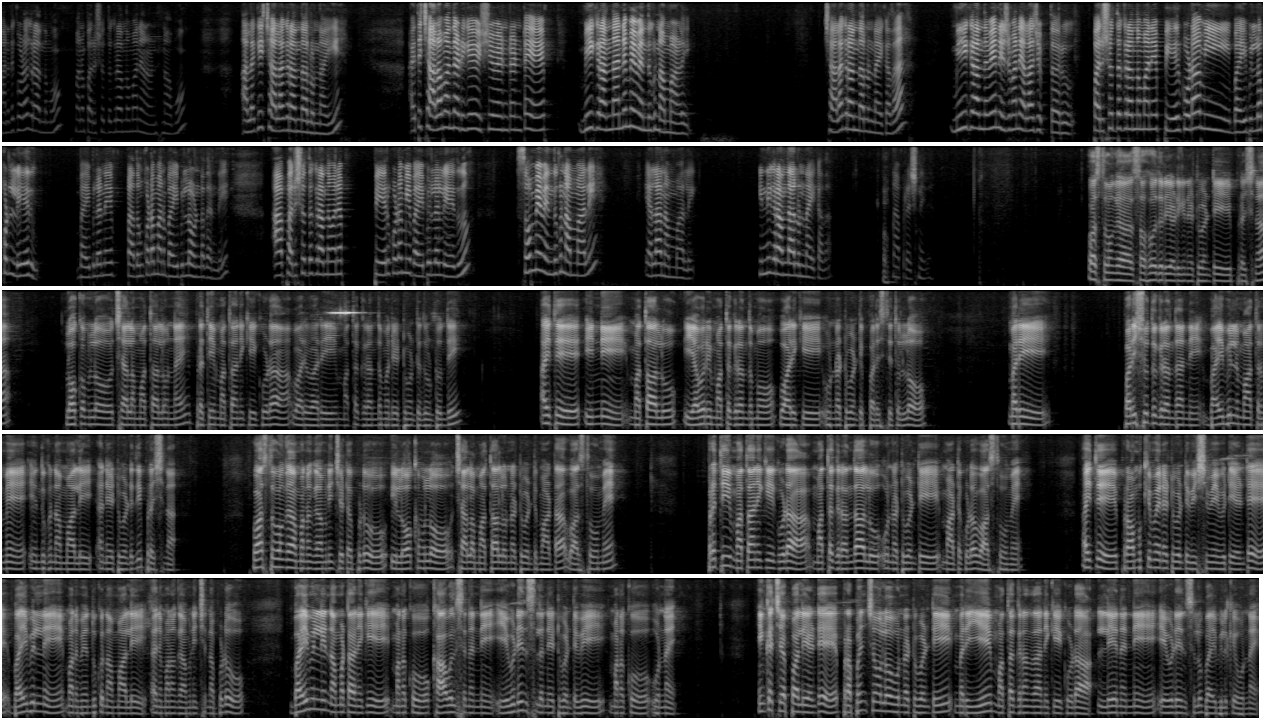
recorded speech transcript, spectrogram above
మనది కూడా గ్రంథము మనం పరిశుద్ధ గ్రంథం అని అంటున్నాము. అలాగే చాలా గ్రంథాలు ఉన్నాయి అయితే చాలామంది అడిగే విషయం ఏంటంటే మీ గ్రంథాన్ని మేము ఎందుకు నమ్మాలి? చాలా గ్రంథాలు ఉన్నాయి కదా? మీ గ్రంథమే నిజమని ఎలా చెప్తారు? పరిశుద్ధ గ్రంథం అనే పేరు కూడా మీ బైబిల్లో కూడా లేదు. బైబిల్ అనే పదం కూడా మన బైబిల్లో ఉండదండి. ఆ పరిశుద్ధ గ్రంథం అనే పేరు కూడా మీ బైబిల్లో లేదు. సో మేము ఎందుకు నమ్మాలి? ఎలా నమ్మాలి? ఇన్ని గ్రంథాలు ఉన్నాయి కదా. నా ప్రశ్న ఇది. వాస్తవంగా సహోదరి అడిగినటువంటి ప్రశ్న లోకంలో చాలా మతాలు ఉన్నాయి. ప్రతి మతానికి కూడా వారి వారి మత గ్రంథం అనేటువంటిది ఉంటుంది. అయితే ఇన్ని మతాలు ఎవరి మత గ్రంథమో వారికి ఉన్నటువంటి పరిస్థితుల్లో మరి పరిశుద్ధ గ్రంథాన్ని బైబిల్ని మాత్రమే ఎందుకు నమ్మాలి అనేటువంటిది ప్రశ్న. వాస్తవంగా మనం గమనించేటప్పుడు ఈ లోకంలో చాలా మతాలు ఉన్నటువంటి మాట వాస్తవమే. ప్రతి మతానికి కూడా మత గ్రంథాలు ఉన్నటువంటి మాట కూడా వాస్తవమే. అయితే ప్రాముఖ్యమైనటువంటి విషయం ఏమిటి అంటే బైబిల్ని మనం ఎందుకు నమ్మాలి అని మనం గమనించినప్పుడు బైబిల్ని నమ్మటానికి మనకు కావలసినన్ని ఎవిడెన్స్లు అనేటువంటివి మనకు ఉన్నాయి. ఇంకా చెప్పాలి అంటే ప్రపంచంలో ఉన్నటువంటి మరి ఏ మత గ్రంథానికి కూడా లేనన్ని ఎవిడెన్స్లు బైబిల్కి ఉన్నాయి.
